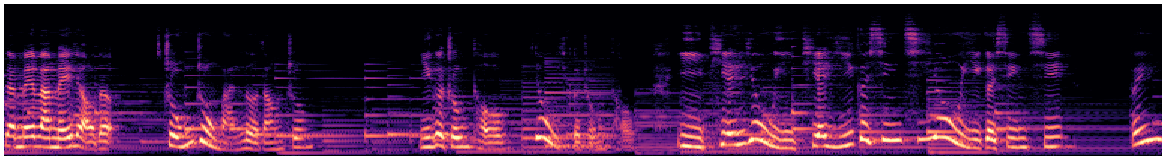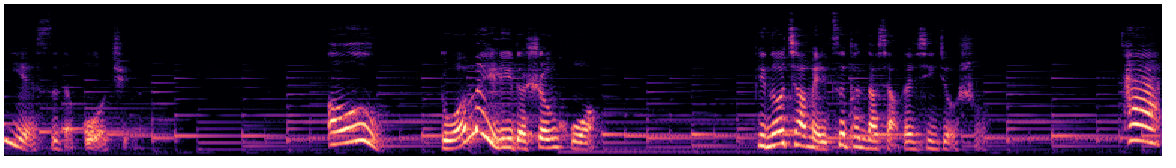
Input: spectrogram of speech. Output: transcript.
在没完没了的种种玩乐当中。一个钟头又一个钟头，一天又一天，一个星期又一个星期，飞也似的过去了。哦，多美丽的生活！匹诺乔每次碰到小灯芯就说：“看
